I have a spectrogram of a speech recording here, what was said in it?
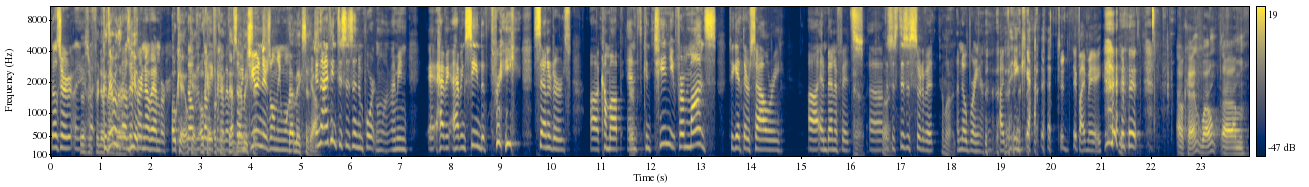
those are. uh, Those are for 'Cause they were- November. Those are for November. Okay, okay, They'll, they'll okay, for okay. November. That- so that in makes June, sense. there's only one. That makes sense. Yeah. And I think this is an important one. I mean, eh, having having seen the three senators uh, come up and continue for months to get their salary. Uh, and benefits. Uh, this is this is sort of a, a no-brainer, I think, if I may. Okay, well, um,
